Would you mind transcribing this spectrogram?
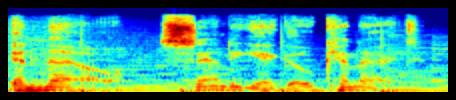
And now, San Diego Connect.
